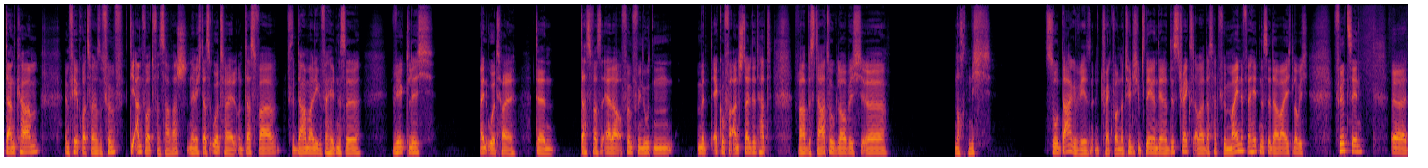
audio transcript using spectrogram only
dann kam im Februar 2005 die Antwort von Savage, nämlich das Urteil. Und das war für damalige Verhältnisse wirklich ein Urteil. Denn das, was er da auf fünf Minuten mit Echo veranstaltet hat, war bis dato, glaube ich, äh, noch nicht so da gewesen in Trackform. Natürlich gibt's legendäre Distracks, aber das hat für meine Verhältnisse, da war ich, glaube ich, 14, äh,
